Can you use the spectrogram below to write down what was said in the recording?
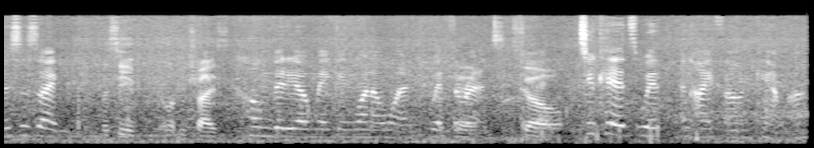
This is like Let's see if, let me try. home video making 101 with the Okay, So, Two kids with an iPhone camera.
